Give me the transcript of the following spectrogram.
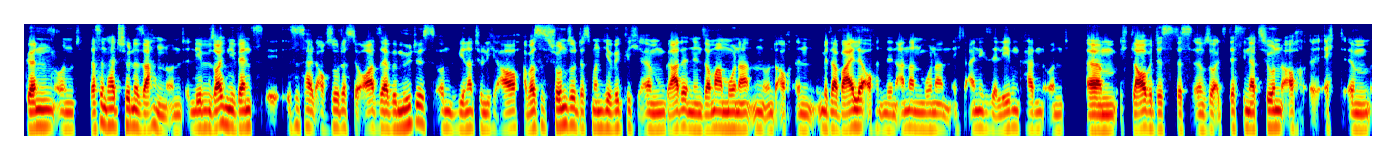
gönnen. Und das sind sind halt schöne Sachen. Und neben solchen Events ist es halt auch so, dass der Ort sehr bemüht ist und wir natürlich auch. Aber es ist schon so, dass man hier wirklich ähm, gerade in den Sommermonaten und auch in, mittlerweile auch in den anderen Monaten echt einiges erleben kann. Und ähm, ich glaube, dass das ähm, so als Destination auch äh, echt ähm,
